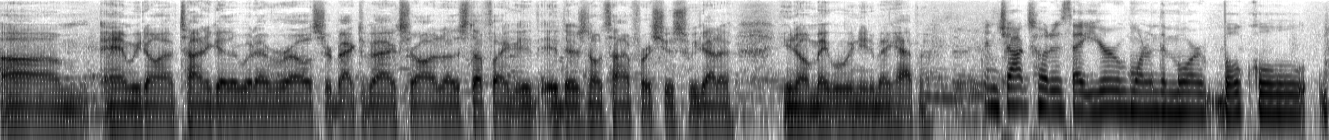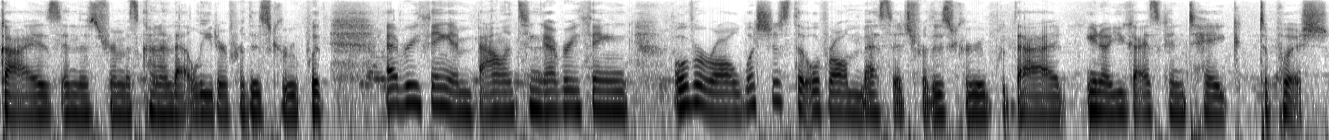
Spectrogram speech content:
um, and we don't have time together, whatever else, or back-to-backs or all that other stuff, like, it, it, there's no time for excuses. We got to, you know, make what we need to make happen. And Jacque told us that you're one of the more vocal guys in this room as kind of that leader for this group. With everything and balancing everything, overall, what's just the overall message for this group that, you know, you guys can take to push?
